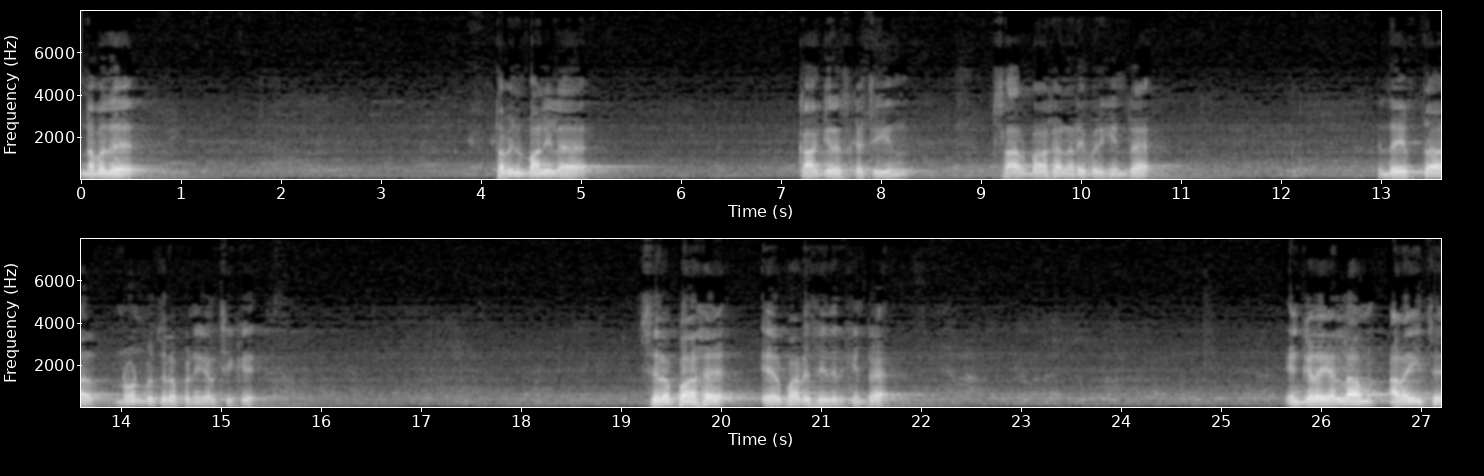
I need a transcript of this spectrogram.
நமது தமிழ் மாநில காங்கிரஸ் கட்சியின் சார்பாக நடைபெறுகின்ற இந்த இஃப்தார் நோன்பு திறப்பு நிகழ்ச்சிக்கு சிறப்பாக ஏற்பாடு செய்திருக்கின்ற எங்களை எல்லாம் அழைத்து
